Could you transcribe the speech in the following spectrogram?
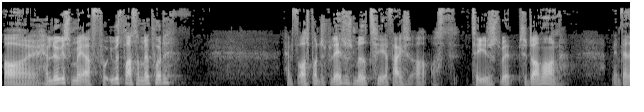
Og øh, han lykkes med at få ypperstepræster med på det. Han får også Pontius Pilatus med til at faktisk at, at tage Jesus med til dommeren. Men hvad er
